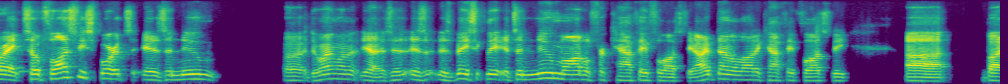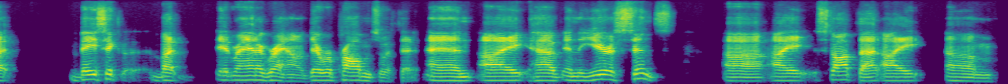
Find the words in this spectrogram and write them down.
right, so philosophy sports is a new, uh, do I want to, yeah, is, is, is basically, it's a new model for cafe philosophy. I've done a lot of cafe philosophy, uh, but basic, but it ran aground. There were problems with it. And I have, in the years since uh, I stopped that, I, um,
